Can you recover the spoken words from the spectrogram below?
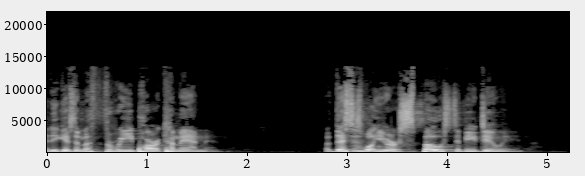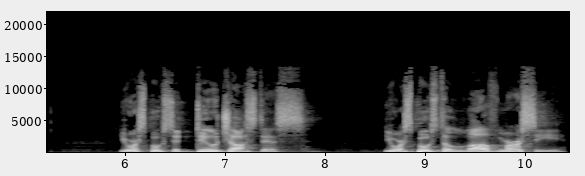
And he gives him a three part commandment. This is what you are supposed to be doing. You are supposed to do justice, you are supposed to love mercy,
